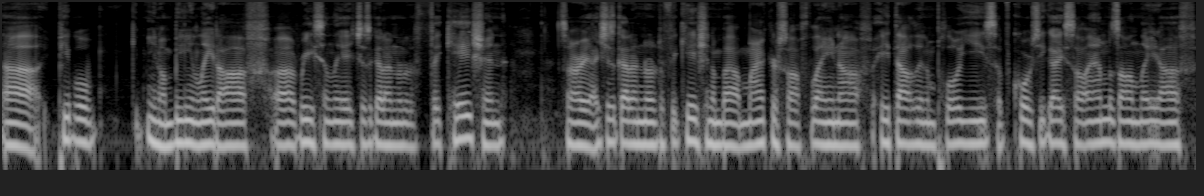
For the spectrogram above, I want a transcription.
uh, people, you know, being laid off uh, recently, I just got a notification Sorry, I just got a notification about Microsoft laying off 8,000 employees. Of course, you guys saw Amazon laid off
